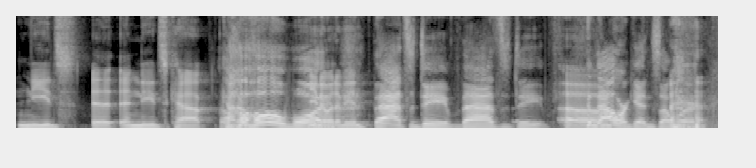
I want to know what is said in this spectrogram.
needs it and needs Cap. Kind of, oh boy, You know what I mean? Um, That's deep. That's deep. now we're getting somewhere.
